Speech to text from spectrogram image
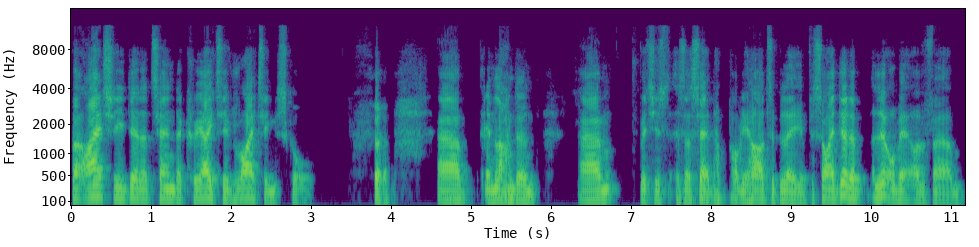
but i actually did attend a creative writing school uh, in london um, which is as i said probably hard to believe. So i did a, a little bit of um,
